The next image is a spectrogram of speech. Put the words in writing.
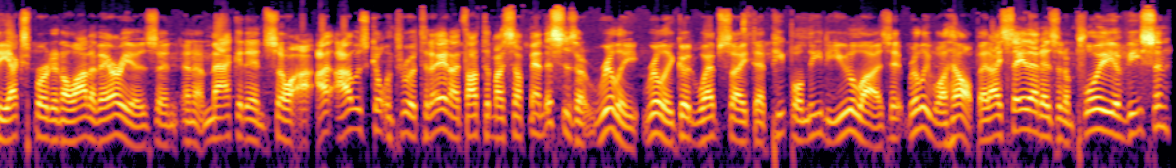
the expert in a lot of areas and, and a Macadin so I, I was going through it today, and I thought to myself, man, this is a really, really good website that people need to utilize. It really will help. And I say that as an employee of VSIN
